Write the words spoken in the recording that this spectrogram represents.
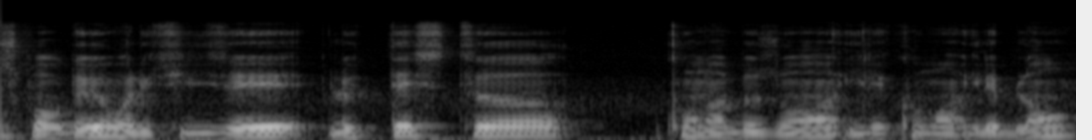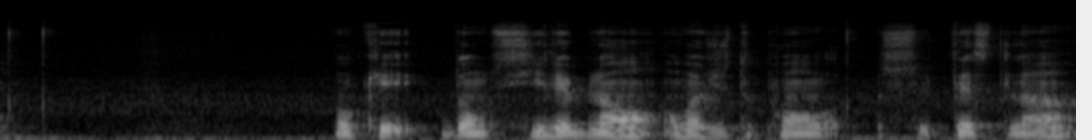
Sport 2, on va l'utiliser. Le test qu'on a besoin, il est comment? Il est blanc. Ok, donc s'il est blanc, on va juste prendre ce test-là.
